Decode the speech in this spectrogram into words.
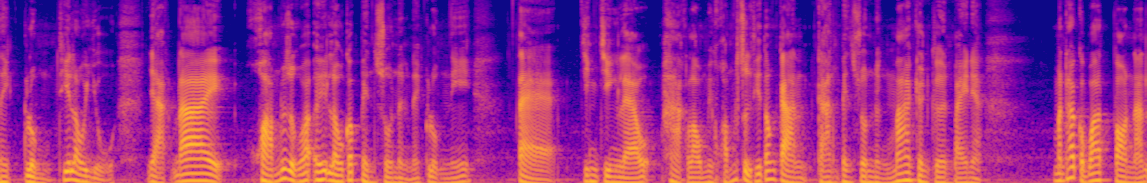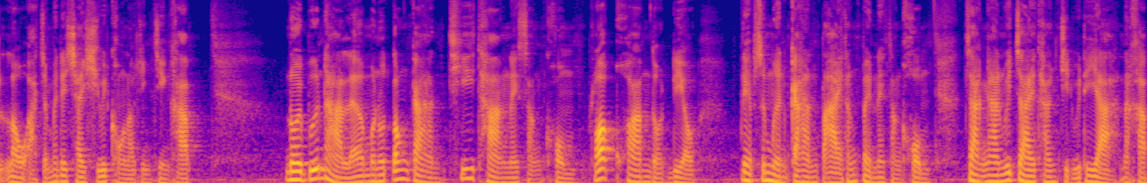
ในกลุ่มที่เราอยู่ อยากได้ ความรู้สึกว่าเอ้ยเราก็เป็นส่วนหนึ่งในกลุ่มนี้ แต่จริง ๆ แล้วหากเรามีความรู้สึกที่ต้องการการเป็นส่วนหนึ่งมากจนเกินไปเนี่ยมันเท่ากับว่าตอนนั้นเราอาจจะไม่ได้ใช้ชีวิตของเราจริง ๆ ครับ โดยพื้นฐานแล้วมนุษย์ต้องการที่ทางในสังคม เพราะความโดดเดี่ยวเปรียบเสมือนการตายทั้งเป็นในสังคม จากงานวิจัยทางจิตวิทยานะครับ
